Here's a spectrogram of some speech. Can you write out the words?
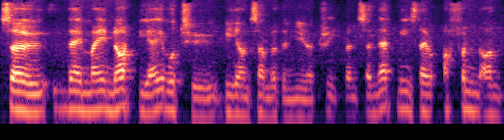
So, they may not be able to be on some of the newer treatments, and that means they're often on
